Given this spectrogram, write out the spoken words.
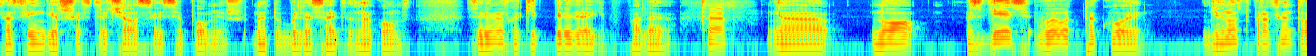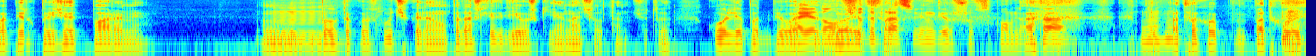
со свингершей встречался, если помнишь. Ну, это были сайты знакомств. Все время в какие-то передряги попадаю. Так. Э, Но здесь вывод такой. 90% во-первых, приезжают парами. М. Был такой случай, когда мы подошли к девушке, я начал там что-то Коля подбивать. А я думал, что ты про свингершу вспомнил. Подходит,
